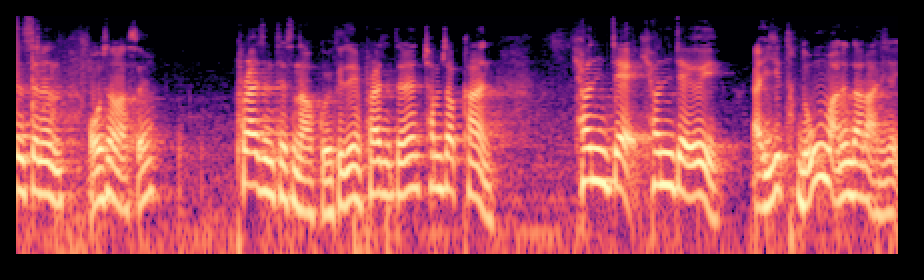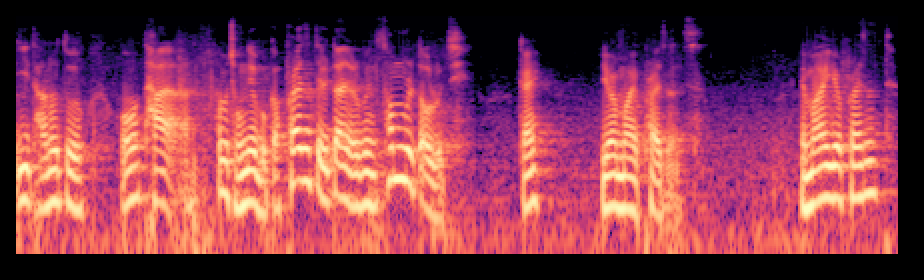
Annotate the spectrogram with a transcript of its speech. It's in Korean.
presence는 어디서 나왔어요? present에서 나왔고요. 그지? present는 참석한 현재, 현재의 아 이게 참 너무 많은 단어 아니냐? 이 단어도 어, 다 한번 정리해 볼까? present 일단 여러분 선물 떠오르지. Okay? You're my presents. Am I your present?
